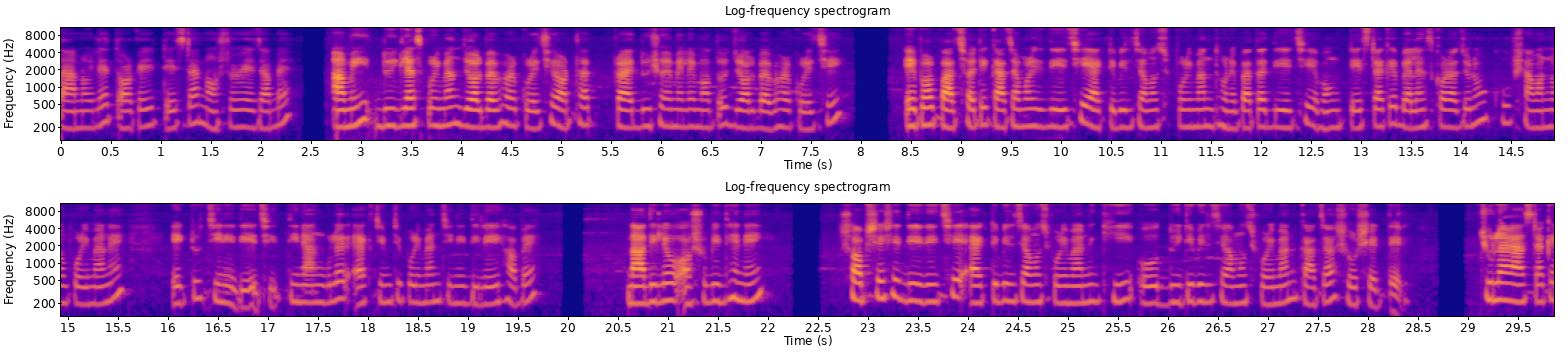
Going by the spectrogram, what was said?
তা নইলে তরকারির টেস্টটা নষ্ট হয়ে যাবে। আমি দুই গ্লাস পরিমাণ জল ব্যবহার করেছি, অর্থাৎ প্রায় দুশো এম মতো জল ব্যবহার করেছি। এরপর পাঁচ, ছয়টি কাঁচামরিচ দিয়েছি, এক টেবিল চামচ পরিমাণ ধনেপাতা দিয়েছি এবং টেস্টটাকে ব্যালেন্স করার জন্য খুব সামান্য পরিমাণে একটু চিনি দিয়েছি। তিন আঙ্গুলের এক চিমটি পরিমাণ চিনি দিলেই হবে। না দিলেও অসুবিধে নেই। সবশেষে দিয়ে দিচ্ছি এক টেবিল চামচ পরিমাণ ঘি ও দুই টেবিল চামচ পরিমাণ কাঁচা সর্ষের তেল। চুলার আঁচটাকে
